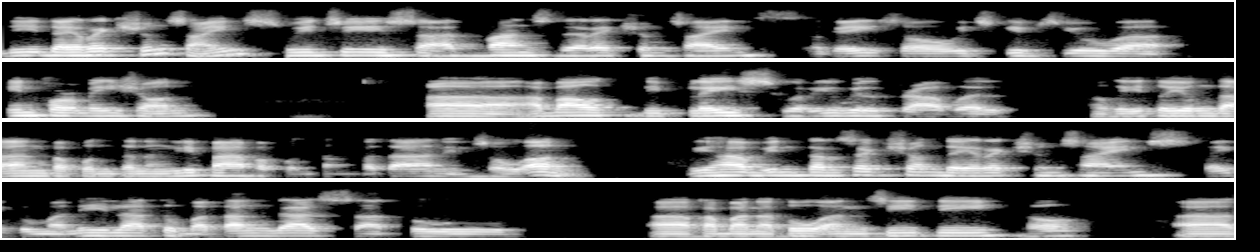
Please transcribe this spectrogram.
the direction signs, which is uh, advanced direction signs, okay? So, which gives you uh, information uh, about the place where you will travel. Okay, ito yung daan papunta ng Lipa, papuntang Bataan, and so on. We have intersection direction signs, okay, to Manila, to Batangas, uh, to uh, Cabanatuan City, no? Uh,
